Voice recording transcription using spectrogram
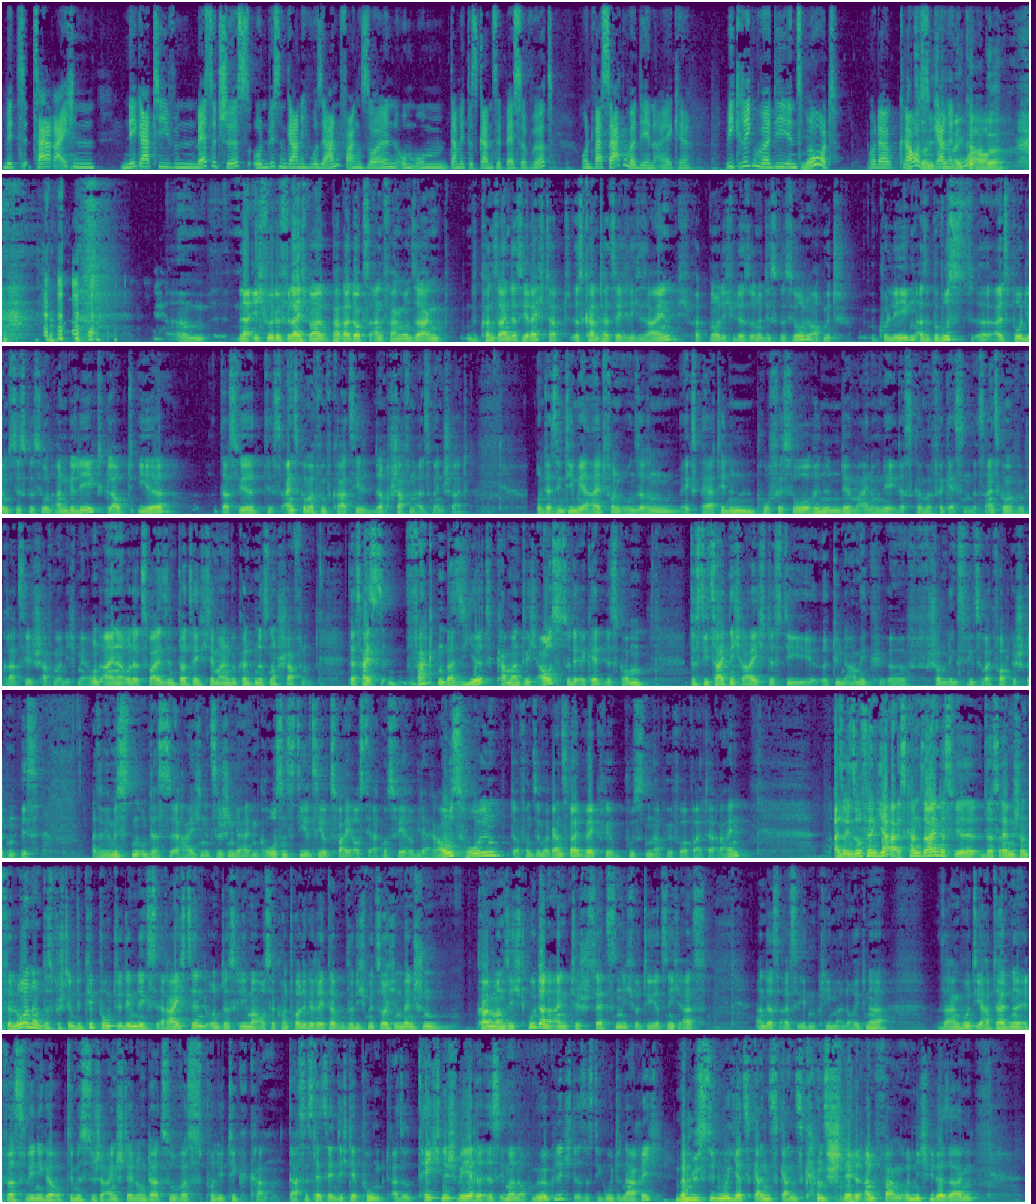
mit zahlreichen negativen Messages und wissen gar nicht, wo sie anfangen sollen, um, um damit das Ganze besser wird. Und was sagen wir denen, Eike? Wie kriegen wir die ins Boot? Oder Klaus, gerne Eike, du auch. Aber ähm, na, ich würde vielleicht mal paradox anfangen und sagen, kann sein, dass ihr recht habt. Es kann tatsächlich sein. Ich hatte neulich wieder so eine Diskussion, auch mit Kollegen, also bewusst äh, als Podiumsdiskussion angelegt. Glaubt ihr, dass wir das 1,5 Grad Ziel noch schaffen als Menschheit? Und da sind die Mehrheit von unseren Expertinnen, Professorinnen der Meinung, nee, das können wir vergessen. Das 1,5 Grad Ziel schaffen wir nicht mehr. Und einer oder zwei sind tatsächlich der Meinung, wir könnten das noch schaffen. Das heißt, faktenbasiert kann man durchaus zu der Erkenntnis kommen, dass die Zeit nicht reicht, dass die Dynamik äh, schon längst viel zu weit fortgeschritten ist. Also wir müssten, um das zu erreichen, inzwischen ja im großen Stil CO2 aus der Atmosphäre wieder rausholen. Davon sind wir ganz weit weg. Wir pusten nach wie vor weiter rein. Also insofern ja, es kann sein, dass wir das Rennen schon verloren haben, dass bestimmte Kipppunkte demnächst erreicht sind und das Klima außer Kontrolle gerät. Da würde ich mit solchen Menschen kann man sich gut an einen Tisch setzen. Ich würde die jetzt nicht als, anders als eben Klimaleugner, sagen, gut, ihr habt halt eine etwas weniger optimistische Einstellung dazu, was Politik kann. Das ist letztendlich der Punkt. Also technisch wäre es immer noch möglich, das ist die gute Nachricht. Man müsste nur jetzt ganz, ganz, ganz schnell anfangen und nicht wieder sagen,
